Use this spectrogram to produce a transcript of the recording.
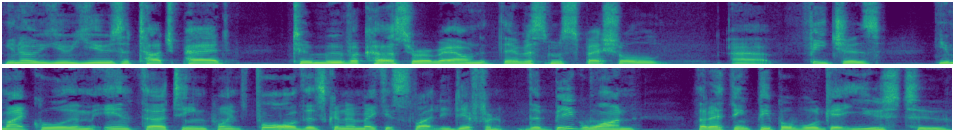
you know, you use a touchpad to move a cursor around, there are some special uh, features, you might call them, in 13.4 that's going to make it slightly different. The big one that I think people will get used to.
